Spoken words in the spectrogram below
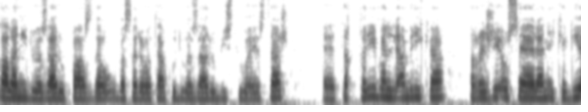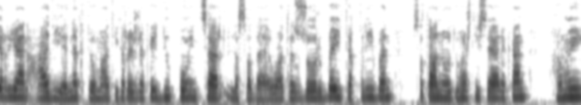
ساڵانی دوو هەزار و پازدە و بەسەرەوە تاکوو دوو هەزار و بیست و ئێستاش تەقریبەن لە ئەمریکا ڕێژەی ئەو سەیارانەی کە گێڕیان عادییە نەک تۆماتیک ڕێژەکەی دوو پۆینت چار لەسەدایە واتە زۆربەی تەقریبەن سەتا نەوەد و هەشت ی سەیارەکان هەمووی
